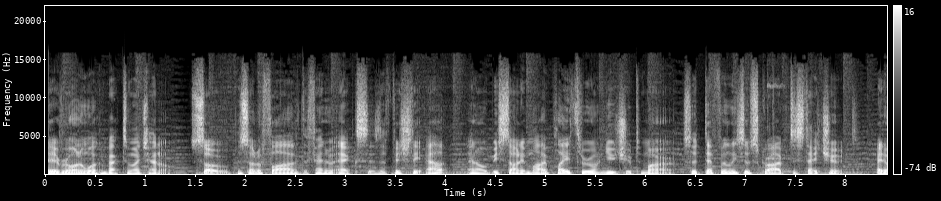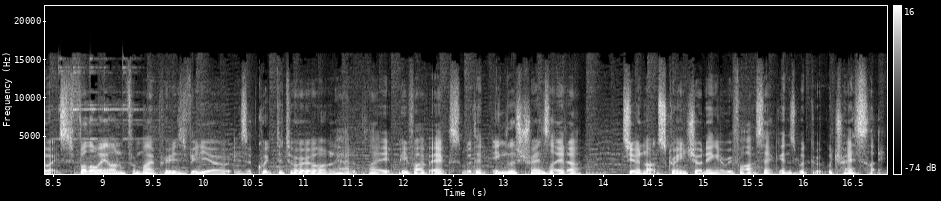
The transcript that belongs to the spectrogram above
Hey everyone and welcome back to my channel. So, Persona 5 The Phantom X is officially out and I'll be starting my playthrough on YouTube tomorrow, so definitely subscribe to stay tuned. Anyways, following on from my previous video is a quick tutorial on how to play P5X with an English translator so you're not screenshotting every 5 seconds with Google Translate.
